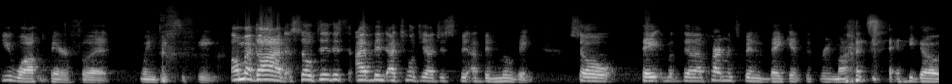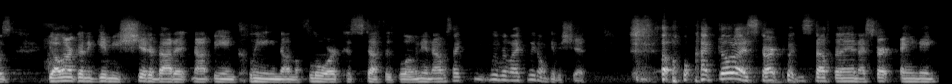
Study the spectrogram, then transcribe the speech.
You walked barefoot, Winn Dixie feet. Oh my God! So did this? I've been. I told you. I just. I've been moving. So they. The apartment's been vacant for three months, and he goes, "Y'all aren't going to give me shit about it not being clean on the floor because stuff is blowing in." I was like, "We were like, we don't give a shit." So I go to. I start putting stuff in. I start painting,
